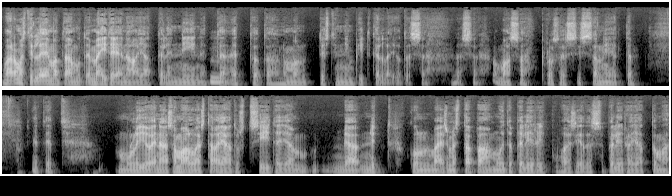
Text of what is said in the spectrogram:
Varmasti leimataan, mutta en mä itse enää ajattele niin, että, mm. että, että tota, no mä oon tietysti niin pitkällä jo tässä, tässä omassa prosessissani, että, että, että mulla ei ole enää samanlaista ajatusta siitä ja, ja nyt kun mä esimerkiksi tapaan muita peliriippuvaisia tässä pelirajattoma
